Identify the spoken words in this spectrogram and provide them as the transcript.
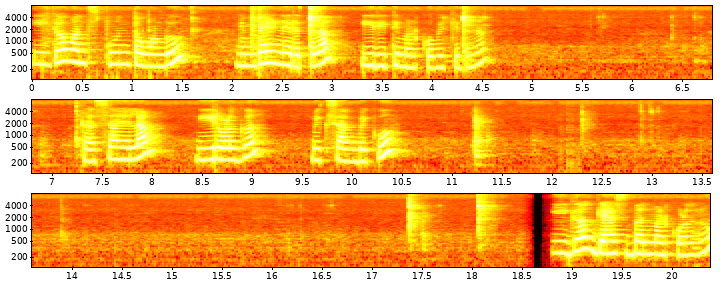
ಈಗ ಒಂದು ಸ್ಪೂನ್ ತೊಗೊಂಡು ನಿಂಬೆಹಣ್ಣು ಇರುತ್ತಲ್ಲ, ಈ ರೀತಿ ಮಾಡ್ಕೋಬೇಕು ಇದನ್ನು. ರಸ ಎಲ್ಲ ನೀರೊಳಗೆ ಮಿಕ್ಸ್ ಆಗಬೇಕು. ಈಗ ಗ್ಯಾಸ್ ಬಂದ್ ಮಾಡ್ಕೊಳ್ಳೋನು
